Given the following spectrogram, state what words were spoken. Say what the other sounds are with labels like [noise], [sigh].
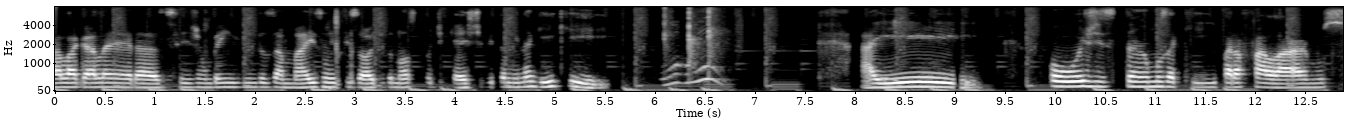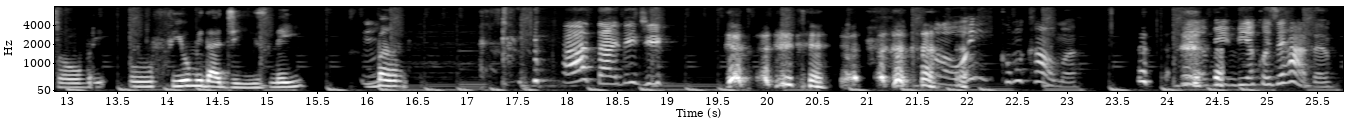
Fala galera, sejam bem-vindos a mais um episódio do nosso podcast Vitamina Geek. Uhul! Aí, hoje estamos aqui para falarmos sobre o filme da Disney, Hum. Bambi. [laughs] Ah, tá, entendi. Fala, Oi? Como calma? Vi, [laughs] vi- vi a coisa errada.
